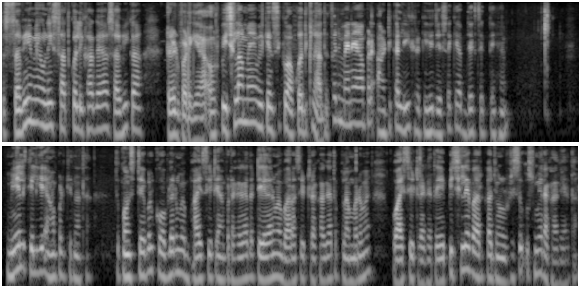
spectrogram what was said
तो सभी में उन्नीस सात को लिखा गया सभी का ट्रेड बढ़ गया और पिछला मैं वैकेंसी को आपको दिखला देता हूँ मैंने यहाँ पर आर्टिकल लिख रखी है, जैसे कि आप देख सकते हैं। मेल के लिए यहाँ पर कितना था? तो कांस्टेबल कोबलर में बाईस सीट यहाँ पर रखा गया था टेलर में बारह सीट रखा गया था प्लम्बर में बाईस सीट रखा था। ये पिछले बार का जो नोटिस है, उसमें रखा गया था।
